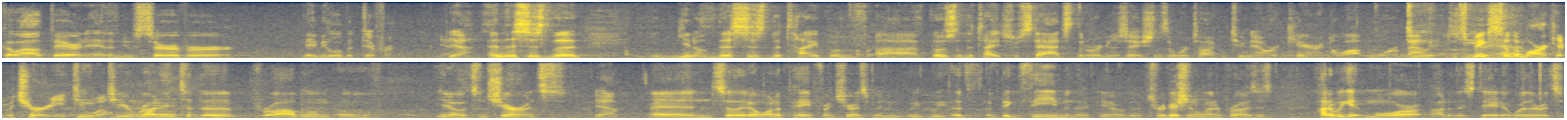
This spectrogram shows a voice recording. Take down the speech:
go out there and add a new server, maybe a little bit different. Yeah, and this is the, you know, this is the type of, uh, those are the types of stats that organizations that we're talking to now are caring a lot more about. you- it do you speaks to the market maturity, if Do you you, will. do you run into the problem of, you know, it's insurance, Yeah. and so they don't want to pay for insurance. But we, we, a, a big theme in the you know the traditional enterprises, how do we get more out of this data? Whether it's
